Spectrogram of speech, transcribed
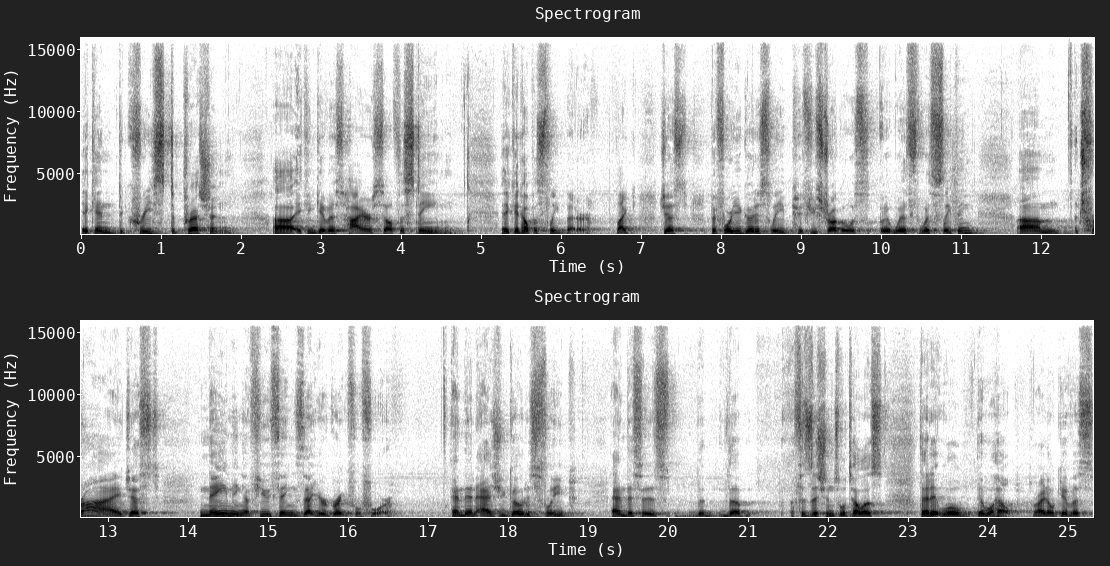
it can decrease depression, uh, it can give us higher self esteem, it can help us sleep better. Like, just before you go to sleep, if you struggle with, with, with sleeping, um, try just naming a few things that you're grateful for. And then as you go to sleep, and this is the, the physicians will tell us that it will, it will help, right? It'll give us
